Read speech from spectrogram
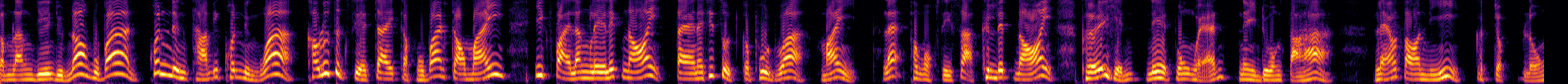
กำลังยืนอยู่นอกหมู่บ้าน คนหนึ่งถามอีกคนหนึ่งว่าเขารู้สึกเสียใจกับหมู่บ้านเก่าไหม อีกฝ่ายลังเลเล็กน้อย แต่ในที่สุดก็พูดว่าไม่ และพงกศีรษะขึ้นเล็กน้อย เผยเห็นเนตรวงแหวนในดวงตา แล้วตอนนี้ก็จบลง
